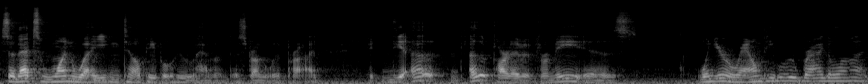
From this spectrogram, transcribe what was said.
So that's one way you can tell people who have a, a struggle with pride. The other part of it for me is when you're around people who brag a lot.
